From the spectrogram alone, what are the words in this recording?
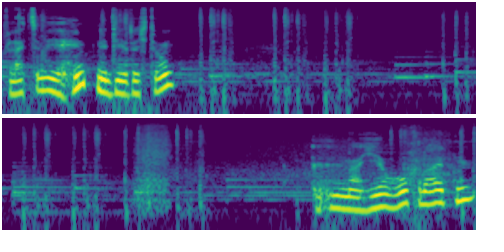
Vielleicht sind wir hier hinten in die Richtung. Mal hier hochreiten.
